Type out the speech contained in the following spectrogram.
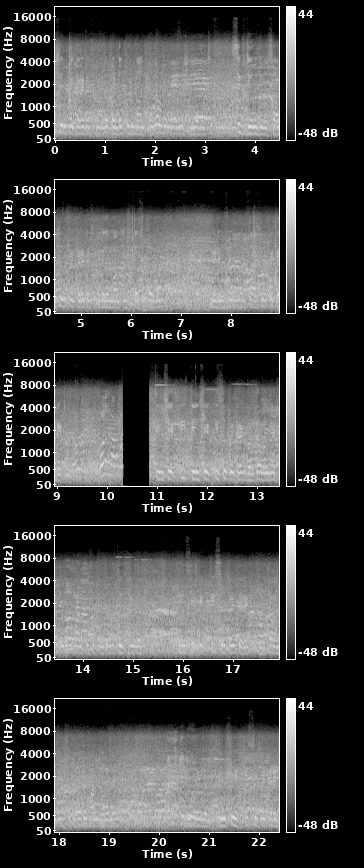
सहाशे रुपये कॅरेट अशा प्रकारचा पंढरपुरी माल वगैरे शिमला मिरची सिक्स झिरो झिरो सहाशे रुपये कॅरेट अशा प्रकारचा माल सुपर माल मिडियम सहाशे रुपये कॅरेट. तीनशे एकतीस तीनशे एकतीस रुपये कॅरेट भरता वांगे अशा प्रकारचा माल पोहोचतो थ्री थ्री वन तीनशे एकतीस रुपये कॅरेट भरता वांगे अशा प्रकारचा माल झालेला आहे. थ्री थ्री वन तीनशे एकतीस रुपये कॅरेट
